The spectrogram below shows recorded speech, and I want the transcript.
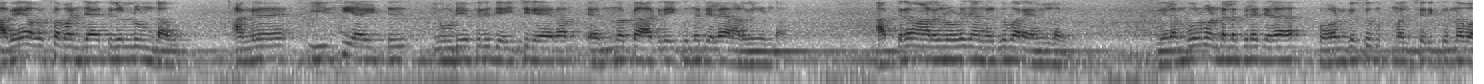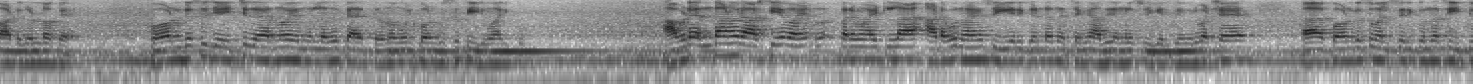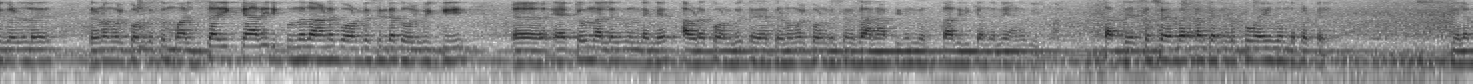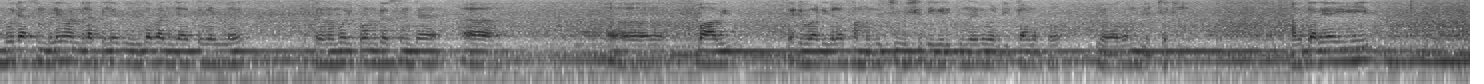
അതേ അവസ്ഥ പഞ്ചായത്തുകളിലും ഉണ്ടാവും. അങ്ങനെ ഈസി ആയിട്ട് യു ഡി എഫിന് ജയിച്ചു കയറാം എന്നൊക്കെ ആഗ്രഹിക്കുന്ന ചില ആളുകളുണ്ടാവും. അത്തരം ആളുകളോട് ഞങ്ങൾക്ക് പറയാനുള്ളത് നിലമ്പൂർ മണ്ഡലത്തിലെ ചില കോൺഗ്രസ് മത്സരിക്കുന്ന വാർഡുകളിലൊക്കെ കോൺഗ്രസ് ജയിച്ചു കയറണോ എന്നുള്ളത് തൃണമൂൽ കോൺഗ്രസ് തീരുമാനിക്കും. അവിടെ എന്താണോ രാഷ്ട്രീയ പരമായിട്ടുള്ള അടവ് നയം സ്വീകരിക്കേണ്ടതെന്ന് വെച്ചെങ്കിൽ അത് ഞങ്ങൾ സ്വീകരിക്കും. ഒരു പക്ഷേ കോൺഗ്രസ് മത്സരിക്കുന്ന സീറ്റുകളിൽ തൃണമൂൽ കോൺഗ്രസ് മത്സരിക്കാതിരിക്കുന്നതാണ് കോൺഗ്രസിന്റെ തോൽവിക്ക് ഏറ്റവും നല്ലതെന്നുണ്ടെങ്കിൽ അവിടെ കോൺഗ്രസ് തൃണമൂൽ കോൺഗ്രസിന് സ്ഥാനാർത്ഥിനെ നിർത്താതിരിക്കാൻ തന്നെയാണ് തീരുമാനം. തദ്ദേശ സ്വയംഭരണ തെരഞ്ഞെടുപ്പുമായി ബന്ധപ്പെട്ട് നിലമ്പൂർ അസംബ്ലി മണ്ഡലത്തിലെ വിവിധ പഞ്ചായത്തുകളിൽ തൃണമൂൽ കോൺഗ്രസിന്റെ ഭാവി പരിപാടികളെ സംബന്ധിച്ച് വിശദീകരിക്കുന്നതിന് വേണ്ടിയിട്ടാണ് ഇപ്പോൾ യോഗം വിളിച്ചിട്ടുള്ളത്. നമുക്കറിയാം ഈ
